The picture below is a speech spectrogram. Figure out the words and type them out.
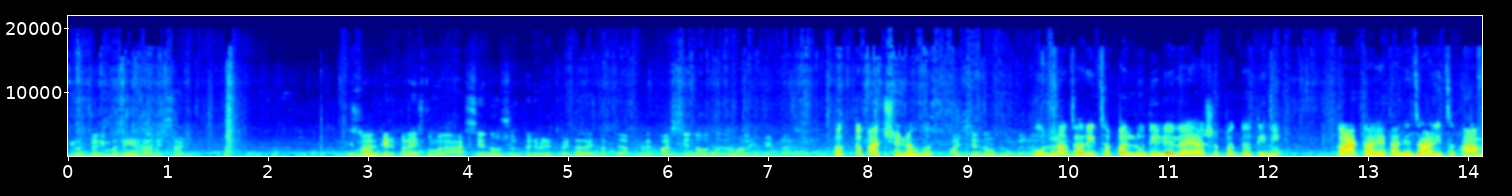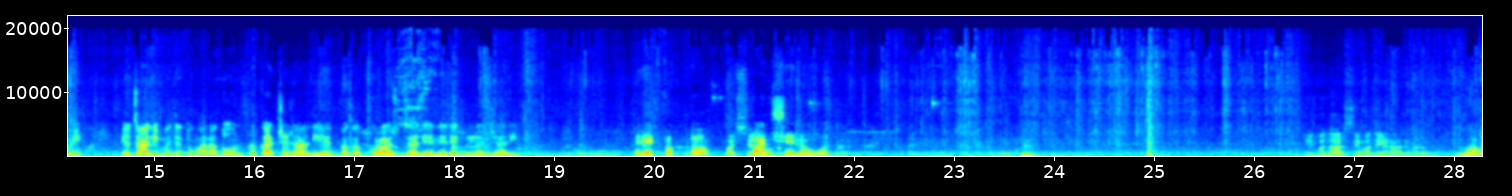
प्युअर जरीमध्ये येणार आहे साडी. हे मार्केट प्राइस तुम्हाला आठशे नऊशे रुपये रेट भेटणार आहे. फक्त आपल्याकडे पाचशे नव्वद तुम्हाला हे भेटणार आहे. फक्त पाचशे नव्वद. पाचशे नव्वद रुपये. पूर्ण जरीचा पल्लू दिलेला आहे अशा पद्धतीने. काठ आहेत आणि जाळीचं काम आहे. या जालीमध्ये तुम्हाला दोन प्रकारच्या जाली आहेत बघा. क्रॉस जाली आणि रेग्युलर जाली रेट फक्त पाचशे नव्वद बनारसी मध्ये येणार आहे मॅडम. वाव.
